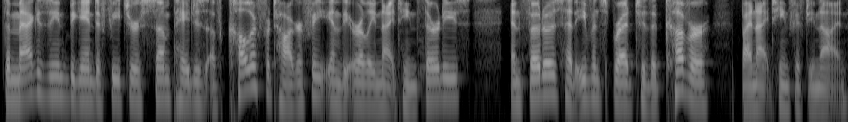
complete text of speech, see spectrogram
The magazine began to feature some pages of color photography in the early 1930s, and photos had even spread to the cover by 1959.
